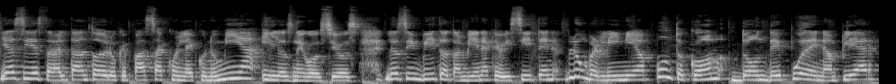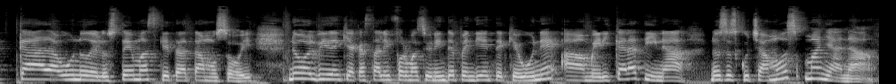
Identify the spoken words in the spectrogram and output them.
y así estar al tanto de lo que pasa con la economía y los negocios. Los invito también a que visiten bloomberlinia.com donde pueden ampliar cada uno de los temas que tratamos hoy. No olviden que acá está la información independiente que une a América Latina. Nos escuchamos mañana.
